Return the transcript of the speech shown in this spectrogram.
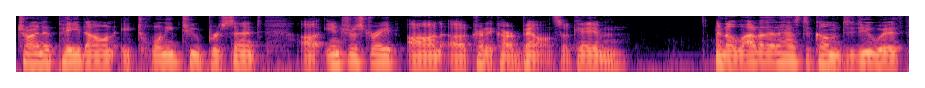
trying to pay down a 22% uh, interest rate on a credit card balance, okay? And a lot of that has to come to do with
